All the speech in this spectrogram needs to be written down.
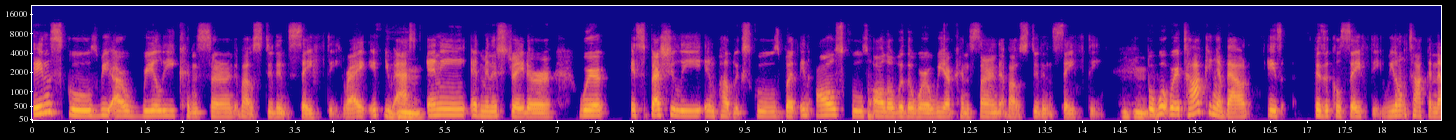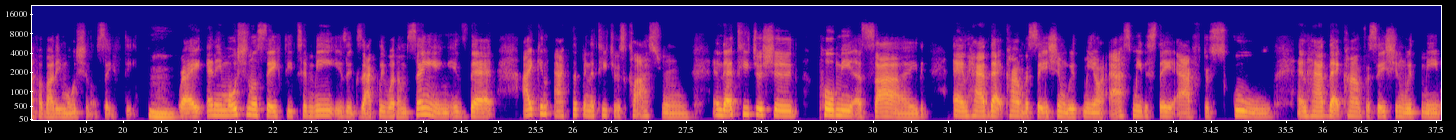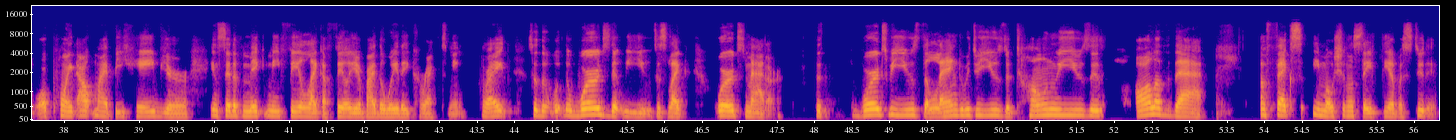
in schools, we are really concerned about student safety, right? If you mm-hmm. ask any administrator, we're especially in public schools, but in all schools all over the world, we are concerned about student safety. Mm-hmm. But what we're talking about is physical safety. We don't talk enough about emotional safety, mm. right? And emotional safety to me is exactly what I'm saying is that I can act up in a teacher's classroom and that teacher should pull me aside and have that conversation with me or ask me to stay after school and have that conversation with me or point out my behavior instead of make me feel like a failure by the way they correct me right? So the, the words that we use it's like words matter. The words we use the language we use the tone we use all of that affects emotional safety of a student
